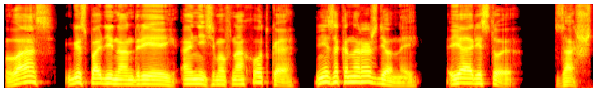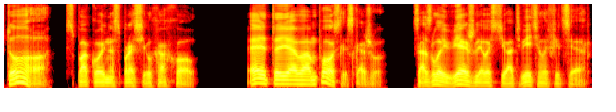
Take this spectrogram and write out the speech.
«Вас, господин Андрей Анисимов-Находка, незаконнорожденный, я арестую». «За что?» — спокойно спросил Хохол. «Это я вам после скажу», — со злой вежливостью ответил офицер.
